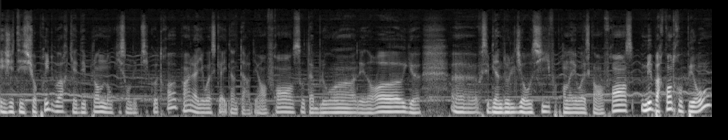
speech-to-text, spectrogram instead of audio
et j'étais surpris de voir qu'il y a des plantes donc, qui sont des psychotropes. Hein. L'ayahuasca est interdit en France, au tableau 1 des drogues. Euh, c'est bien de le dire aussi, il faut prendre l'ayahuasca en France. Mais par contre, au Pérou,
